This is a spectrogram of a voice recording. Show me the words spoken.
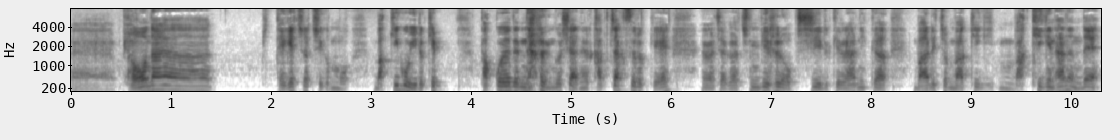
에, 변화 되겠죠. 지금 뭐 맡기고 이렇게 바꿔야 된다는 것이 아니라 갑작스럽게 어, 제가 준비를 없이 이렇게 하니까 말이 좀 막히기, 막히긴 하는데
